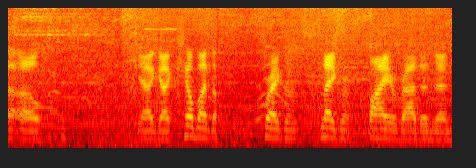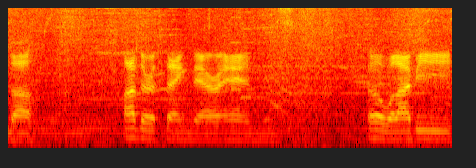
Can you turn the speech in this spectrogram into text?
Uh-oh. Yeah, I got killed by the flagrant, flagrant fire rather than the other thing there, and... Oh, will I be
